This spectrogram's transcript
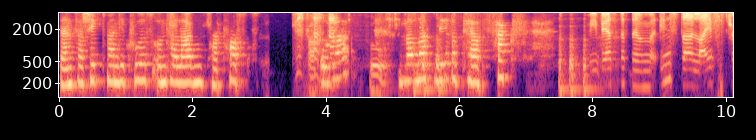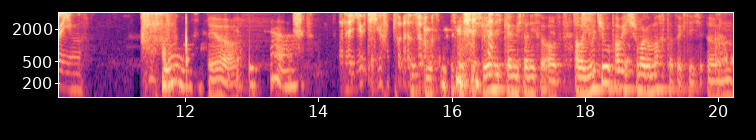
Dann verschickt man die Kursunterlagen per Post. Ach, Oder so. man macht Lehre per Fax. Wie wäre es mit einem Insta-Livestream Oh, Ja. ja. oder YouTube oder so? Ich muss, ich muss gestehen, ich kenne mich da nicht so aus. Aber YouTube habe ich schon mal gemacht tatsächlich. Ähm,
